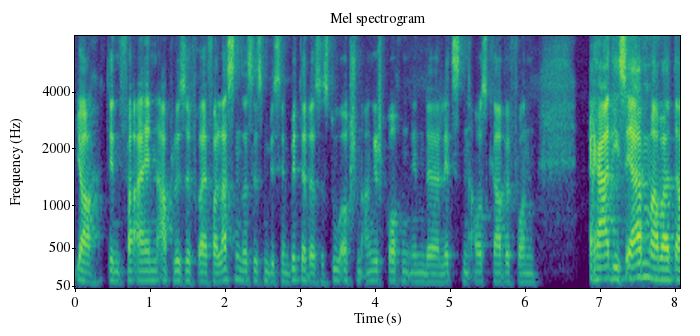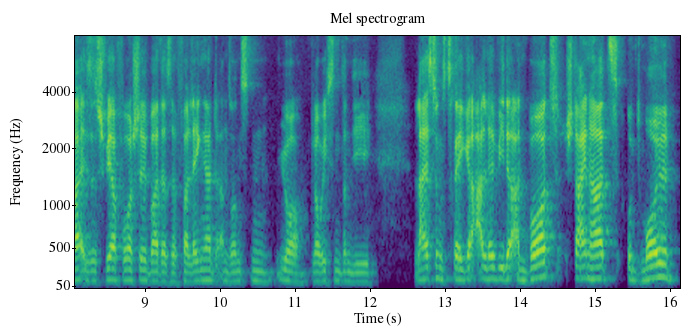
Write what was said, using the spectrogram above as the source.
ja, den Verein ablösefrei verlassen. Das ist ein bisschen bitter. Das hast du auch schon angesprochen in der letzten Ausgabe von Radis Erben. Aber da ist es schwer vorstellbar, dass er verlängert. Ansonsten, ja, glaube ich, sind dann die Leistungsträger alle wieder an Bord. Steinhardt und Moll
